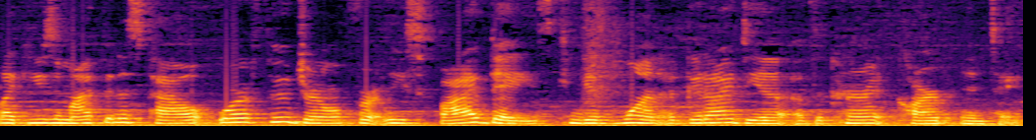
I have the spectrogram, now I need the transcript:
like using MyFitnessPal or a food journal for at least five days, can give one a good idea of the current carb intake.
